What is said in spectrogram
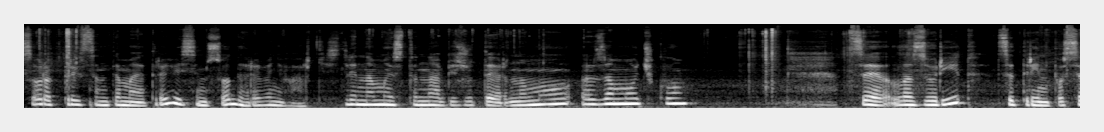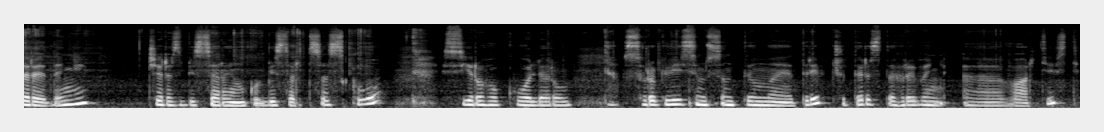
43 см, 800 гривень вартість. Намисто на біжутерному е, замочку. Це лазуріт, цитрін посередині, через бісеринку. Бісер це скло сірого кольору. 48 см, 400 гривень е, вартість.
